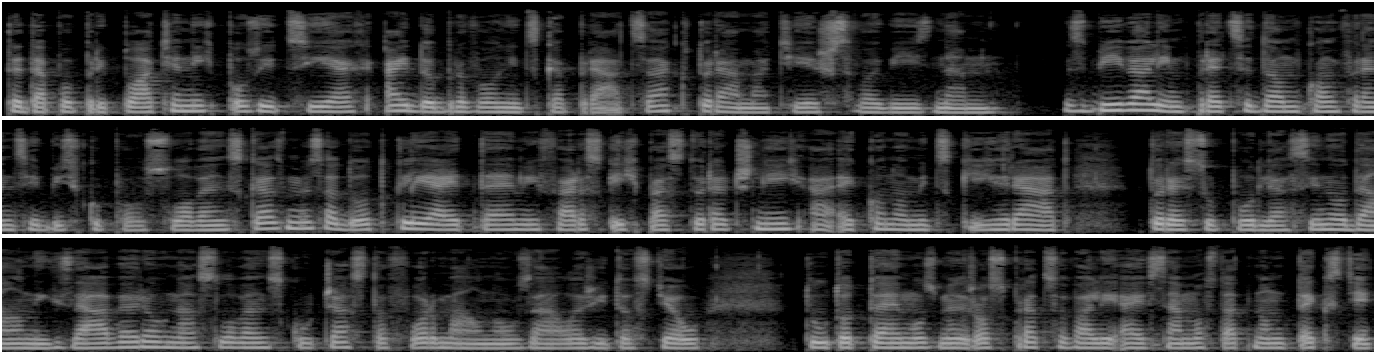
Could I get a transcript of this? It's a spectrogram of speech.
teda popri platených pozíciách aj dobrovoľnícka práca, ktorá má tiež svoj význam. S bývalým predsedom konferencie biskupov Slovenska sme sa dotkli aj témy farských pastoračných a ekonomických rád, ktoré sú podľa synodálnych záverov na Slovensku často formálnou záležitosťou. Túto tému sme rozpracovali aj v samostatnom texte,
